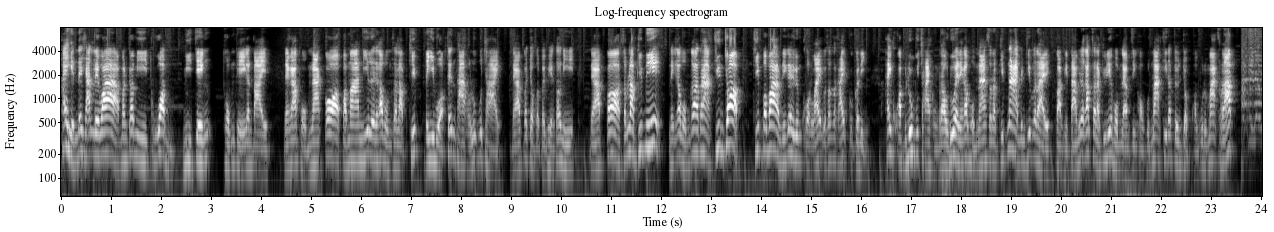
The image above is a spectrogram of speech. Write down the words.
ให้เห็นได้ชัดเลยว่ามันก็มีท่วมมีเจ๊ง ถมเถกันไปนะครับผมนะก็ประมาณนี้เลยนะครับผมสำหรับคลิปตีบวกเส้นทางของลูกผู้ชายนะครับก็จบกันไปเพียงเท่านี้นะครับก็สำหรับคลิปนี้นะครับผมก็ถ้าหากชื่นชอบคลิปบ้าๆแบบนี้ก็อย่าลืมกดไลค์กดซับสไครต์กดกระดิ่ง ให้ความเป็นลูกผู้ชายของเราด้วยนะครับผมนะสำหรับคลิปหน้าเป็นคลิปอะไร ฝากติดตามด้วยครับสำหรับคลิปนี้ผมแหลมสิงห์ของคุณมากที่รับชมจนจบขอบคุณมากครับ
